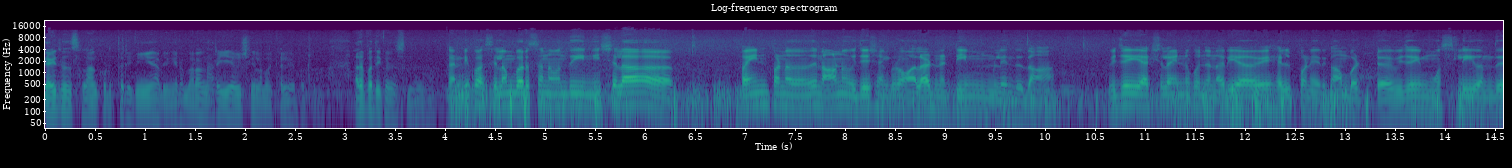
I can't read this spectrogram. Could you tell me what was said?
கைடன்ஸ் எல்லாம் கொடுத்துருக்கீங்க அப்படிங்கிற மாதிரிலாம் நிறைய விஷயங்கள் நம்ம கேள்விப்பட்டிருக்கோம். அதை பற்றி கொஞ்சம் சொல்லுங்கள் கண்டிப்பாக சிலம்பரசனை வந்து இனிஷியலாக ஃபைன் பண்ணது வந்து நானும் விஜய் சங்கரும் விளாடின டீம்லேருந்து தான் விஜய் ஆக்சுவலாக இன்னும் கொஞ்சம் நிறையாவே ஹெல்ப் பண்ணியிருக்கான் பட் uh, விஜய் மோஸ்ட்லி வந்து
